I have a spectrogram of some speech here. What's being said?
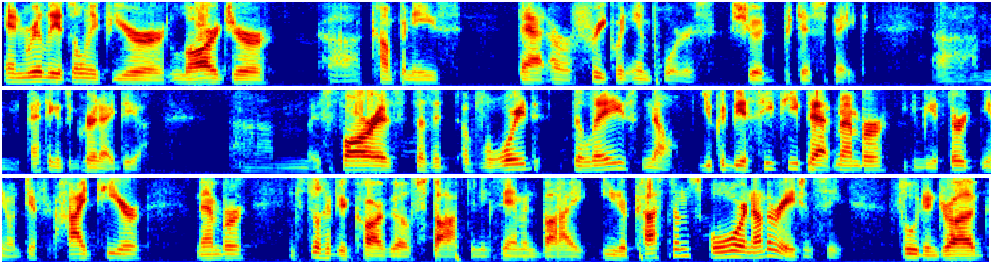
and really it's only for your larger uh, companies that are frequent importers should participate. Um, I think it's a great idea. As far as does it avoid delays? No. You could be a CTPAT member, you can be a third, you know, different high tier member, and still have your cargo stopped and examined by either Customs or another agency, Food and Drug,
